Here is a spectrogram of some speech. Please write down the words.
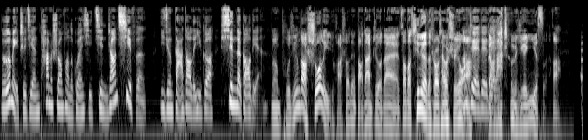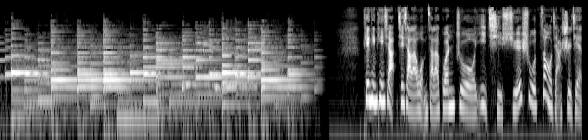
俄美之间他们双方的关系紧张气氛已经达到了一个新的高点。嗯，普京倒说了一句话，说那导弹只有在遭到侵略的时候才会使用啊，对对，表达这么一个意思啊。天天天下，接下来我们再来关注一起学术造假事件。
